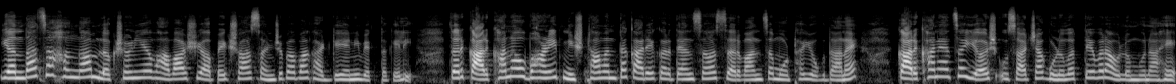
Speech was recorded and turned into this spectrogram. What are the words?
यंदाचा हंगाम लक्षणीय व्हावा अशी अपेक्षा संजयबाबा घाटगे यांनी व्यक्त केली. तर कारखाना उभारणीत निष्ठावंत कार्यकर्त्यांसह सर्वांचं मोठं योगदान आहे. कारखान्याचं यश ऊसाच्या गुणवत्तेवर अवलंबून आहे.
